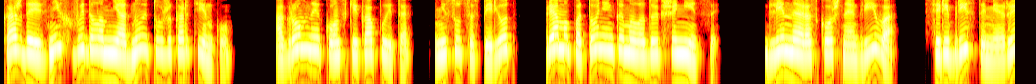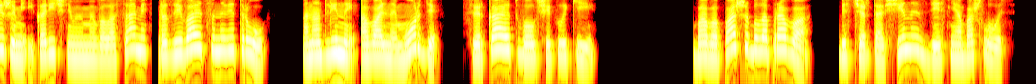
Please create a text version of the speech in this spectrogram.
Каждая из них выдала мне одну и ту же картинку. Огромные конские копыта несутся вперед прямо по тоненькой молодой пшенице. Длинная роскошная грива с серебристыми, рыжими и коричневыми волосами развивается на ветру, а на длинной овальной морде сверкают волчьи клыки. Баба Паша была права, без чертовщины здесь не обошлось.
